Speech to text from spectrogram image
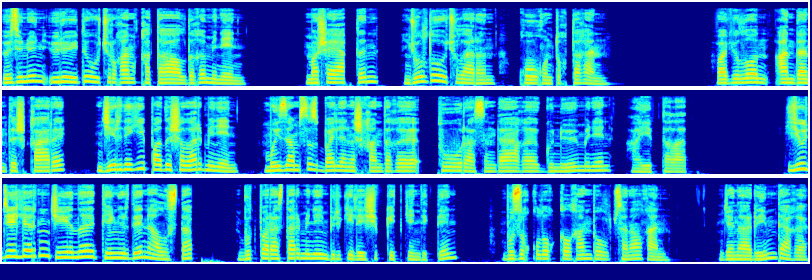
өзүнүн үрөйдү учурган катаалдыгы менен машаяктын жолдоочуларын куугунтуктаган. Вавилон андан тышкары жердеги падышалар менен мыйзамсыз байланышкандыгы туурасындагы күнөө менен айыпталат иудейлердин жыйыны теңирден алыстап бутпарастар менен биргелешип кеткендиктен бузукулук кылган болуп саналган. Жана рим дагы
